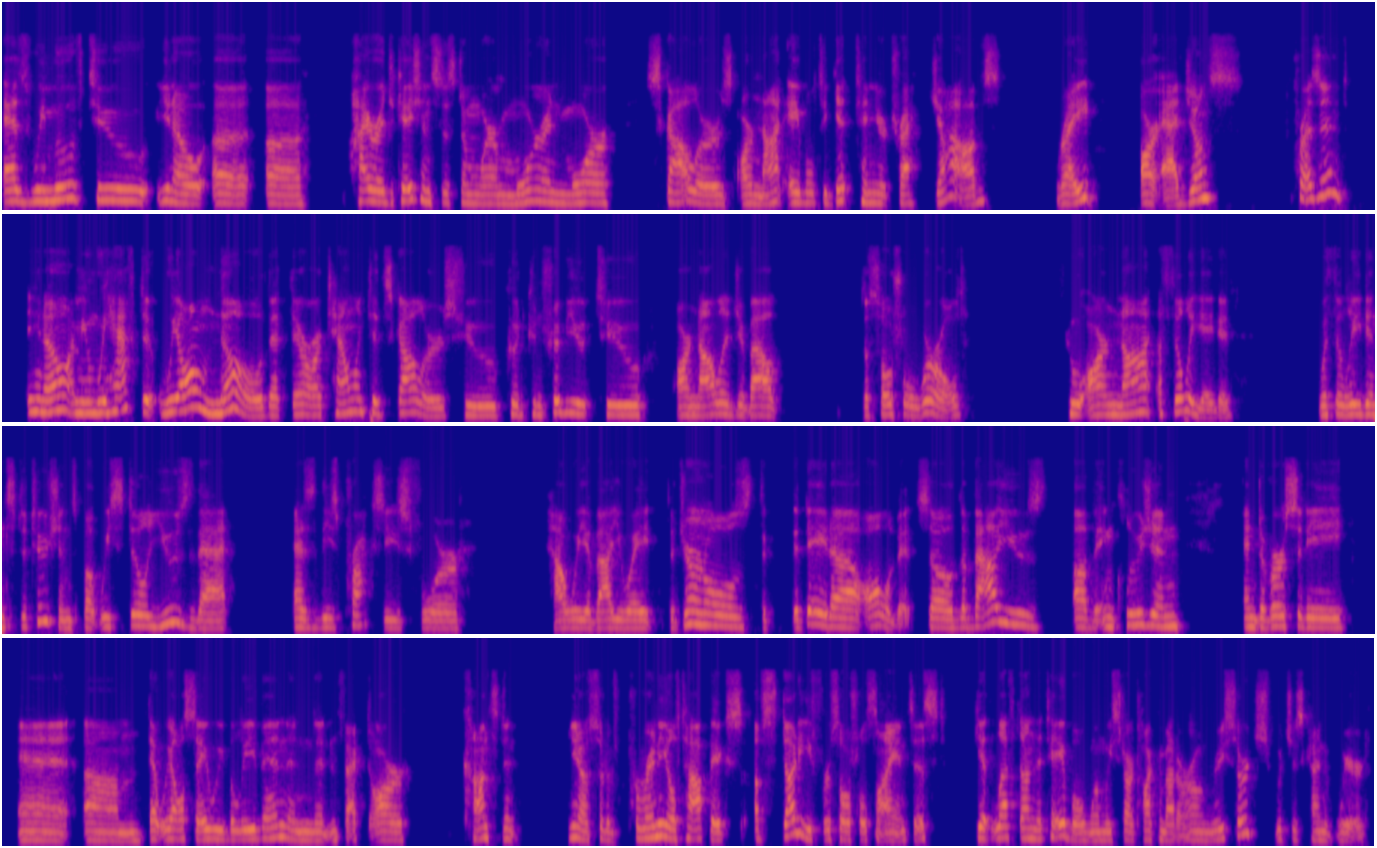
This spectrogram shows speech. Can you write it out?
as we move to, you know, a, a higher education system where more and more scholars are not able to get tenure track jobs, right? Are adjuncts present? You know, I mean, we have to, we all know that there are talented scholars who could contribute to our knowledge about the social world who are not affiliated with elite institutions, but we still use that as these proxies for how we evaluate the journals, the, the data, all of it. So the values of inclusion and diversity and, um, that we all say we believe in and that in fact are constant, you know, sort of perennial topics of study for social scientists get left on the table when we start talking about our own research, which is kind of weird.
